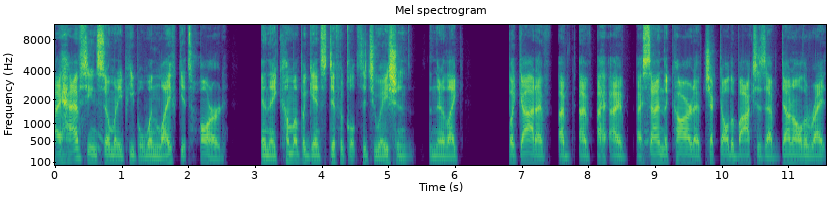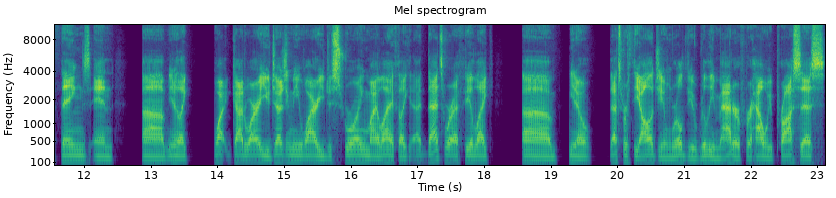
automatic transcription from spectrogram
I have seen so many people when life gets hard and they come up against difficult situations and they're like, "But God, I've I've I've I I, I signed the card. I've checked all the boxes. I've done all the right things." And um, you know, like, "What God? Why are you judging me? Why are you destroying my life?" Like uh, that's where I feel like, um, you know, that's where theology and worldview really matter for how we process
